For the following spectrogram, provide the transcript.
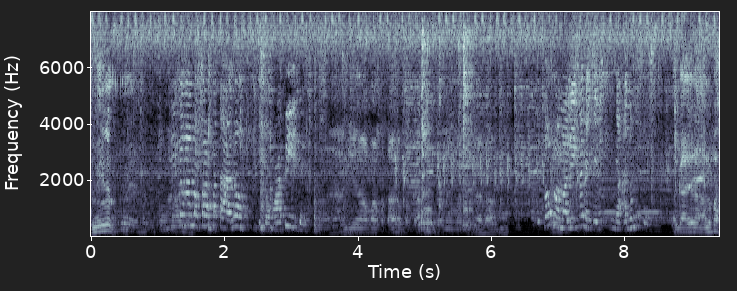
Uminom. Hindi ka nga magpapatalo. Ikaw nga bida. ah, hindi nga ako mapatalo pagka ako may mga sinasabi. Ikaw mamali ka na. Nga, ano mo eh. Kagaya ng ano ba?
